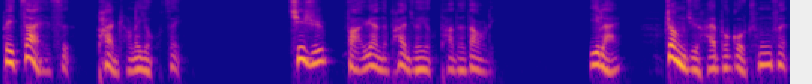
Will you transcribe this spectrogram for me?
被再次判成了有罪。其实法院的判决有他的道理：一来证据还不够充分，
